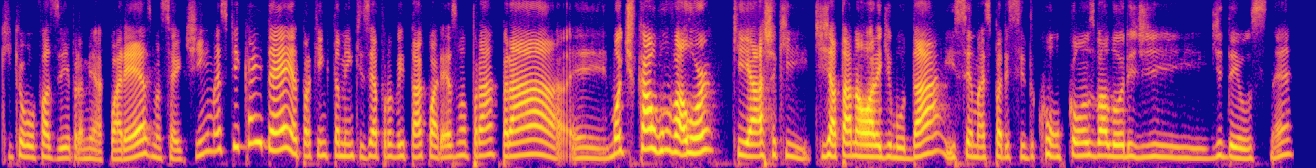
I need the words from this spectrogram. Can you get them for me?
que, que eu vou fazer para minha quaresma certinho, mas fica a ideia para quem também quiser aproveitar a quaresma para é, eh, modificar algum valor que acha que, que já está na hora de mudar e ser mais parecido com, com os valores de, de Deus, né?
